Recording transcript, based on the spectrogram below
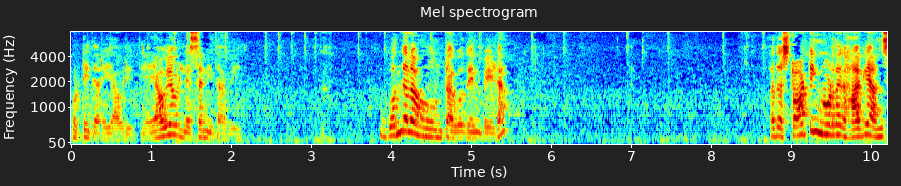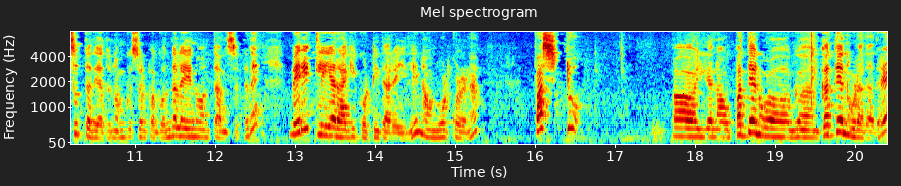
ಕೊಟ್ಟಿದ್ದಾರೆ ಯಾವ ರೀತಿಯ ಯಾವ್ಯಾವ ಲೆಸನ್ ಇದ್ದಾವೆ ಗೊಂದಲ ಉಂಟಾಗೋದೇನು ಬೇಡ. ಅದು ಸ್ಟಾರ್ಟಿಂಗ್ ನೋಡಿದಾಗ ಹಾಗೆ ಅನಿಸುತ್ತದೆ, ಅದು ನಮಗೆ ಸ್ವಲ್ಪ ಗೊಂದಲ ಏನು ಅಂತ ಅನಿಸುತ್ತದೆ. ವೆರಿ ಕ್ಲಿಯರ್ ಆಗಿ ಕೊಟ್ಟಿದ್ದಾರೆ ಇಲ್ಲಿ, ನಾವು ನೋಡ್ಕೊಳ್ಳೋಣ. ಫಸ್ಟು ಈಗ ನಾವು ಪದ್ಯ ಗದ್ಯ ನೋಡೋದಾದರೆ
